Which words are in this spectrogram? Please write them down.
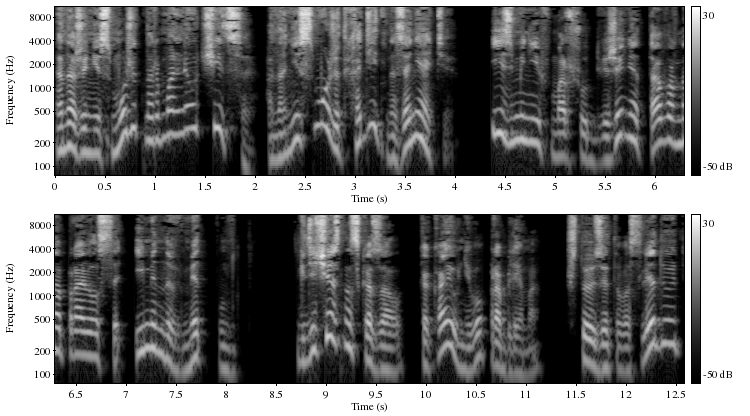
Она же не сможет нормально учиться. Она не сможет ходить на занятия. Изменив маршрут движения, Тавр направился именно в медпункт, где честно сказал, какая у него проблема, что из этого следует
